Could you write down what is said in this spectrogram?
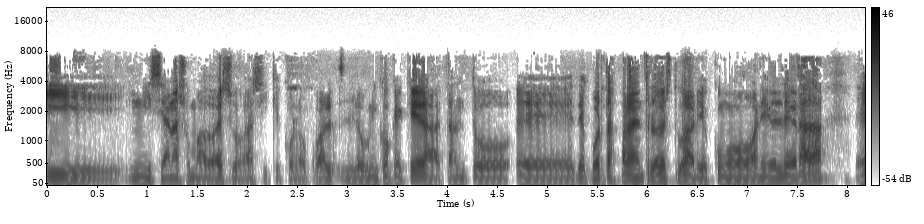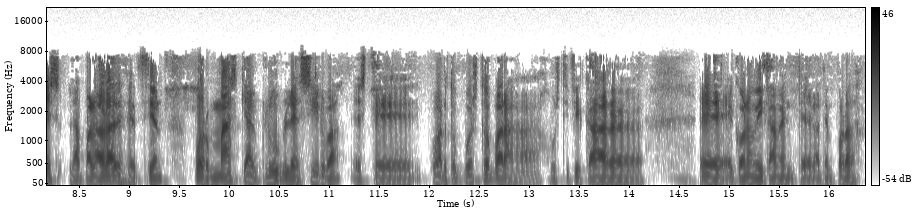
y ni se han asomado a eso. Así que con lo cual lo único que queda, tanto eh, de puertas para dentro del vestuario como a nivel de grada, es la palabra decepción, por más que al club le sirva este cuarto puesto para justificar económicamente la temporada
